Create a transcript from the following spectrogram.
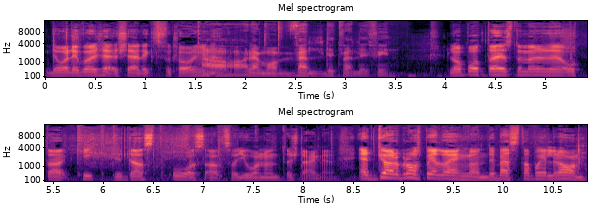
Ja, det var kär- kärleksförklaringen här. Ja, den var väldigt, väldigt fin. Lopp 8, häst nummer 8, Kick the Dust Ås, alltså Johan Untersteiner. Ett görbra spel då Englund, det bästa på hela dagen.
